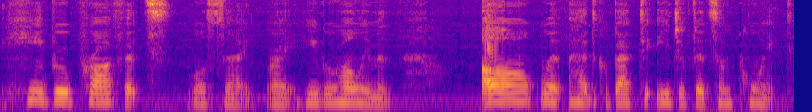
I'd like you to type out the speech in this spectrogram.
Hebrew prophets we'll say, right? Hebrew holy men, all went, had to go back to Egypt at some point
